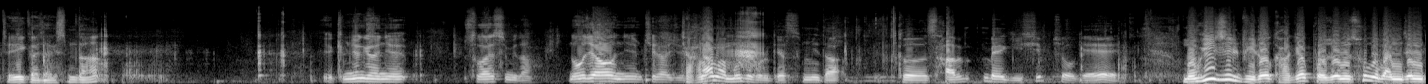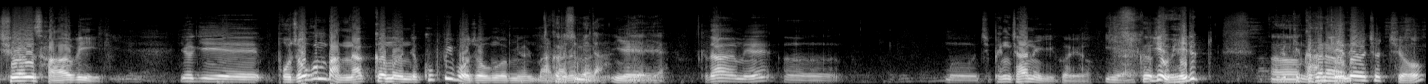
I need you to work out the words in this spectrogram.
저 여기까지 하겠습니다. 예, 김영규 의원님 수고하셨습니다. 노재호 의원님 질의해. 자, 하나만 물어보겠습니다. 그 420쪽에 무기질 비료 가격 보조 및 수급 안정 지원 사업이 여기에 보조금 반납금은 국비 보조금을 말하는 그렇습니다. 거- 예. 예, 예. 그다음에 어 뭐 집행 잔액이고요. 예, 그- 이게 왜 이렇게 어, 이렇게 그거는- 낮게 되어졌죠?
